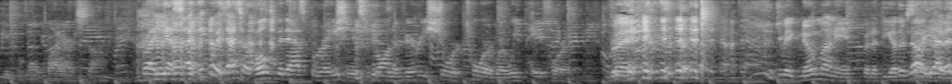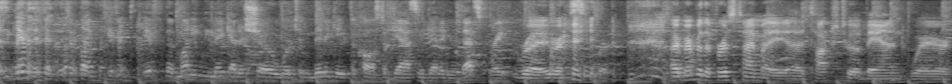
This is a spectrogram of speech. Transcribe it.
people won't buy our stuff. Right, yes, I think that's our ultimate aspiration is to go on a very short tour where we pay for it. Right. you make no money, but at the other No, side. yeah, of that's a given. If, it, if, it, like, if, it, if the money we make at a show were to mitigate the cost of gas and getting here, that's great. Right, right. Super. I remember the first time I uh, talked to a band where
